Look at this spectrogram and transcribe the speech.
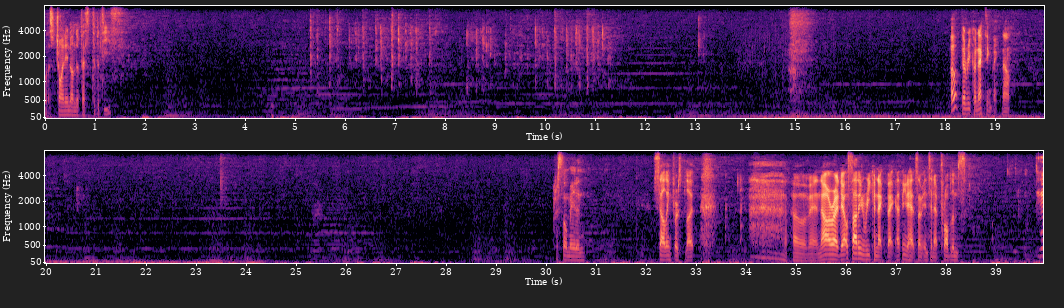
Let's join in on the festivities. Oh, they're reconnecting back now. Crystal Maiden. Selling First Blood. oh man. Now alright, they're all starting to reconnect back. I think they had some internet problems.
